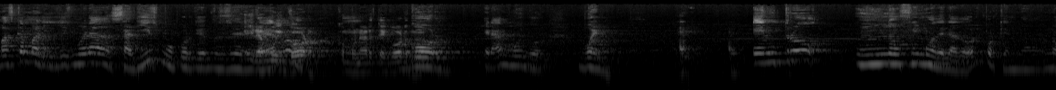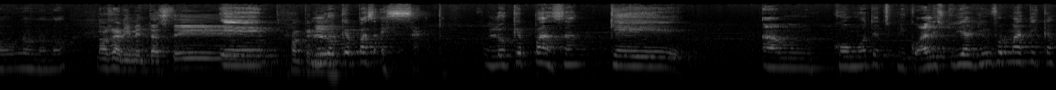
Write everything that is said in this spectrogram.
Más que amarillismo era sadismo, porque pues, era muy gore, como un arte gore. ¿no? Gore. Era muy gore. Bueno, entro, no fui moderador, porque no, no, no, no, no. O sea, alimentaste Eh, contenido. Lo que pasa, exacto. Lo que pasa que, am, ¿cómo te explico? Al estudiar yo informática,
